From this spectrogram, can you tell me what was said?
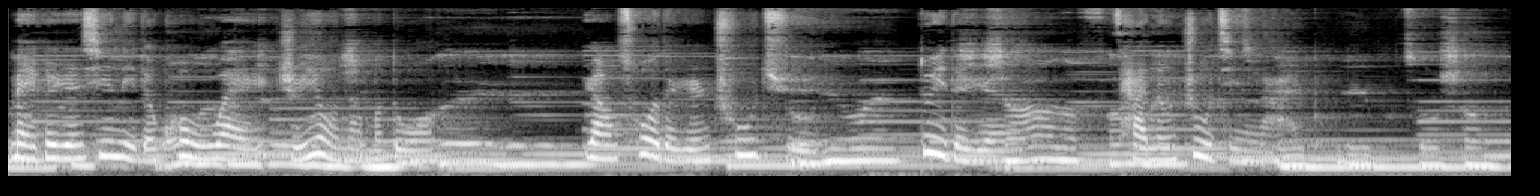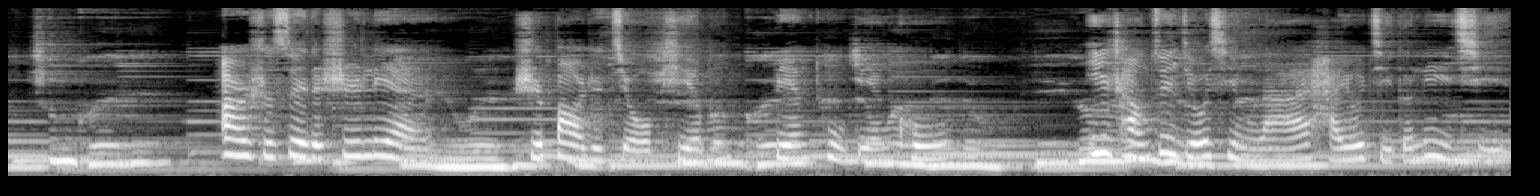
每个人心里的空位只有那么多，让错的人出去，对的人才能住进来。二十岁的失恋，是抱着酒瓶边吐边哭。一场醉酒醒来，还有几个力气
